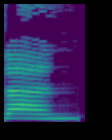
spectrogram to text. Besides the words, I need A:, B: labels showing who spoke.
A: 三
